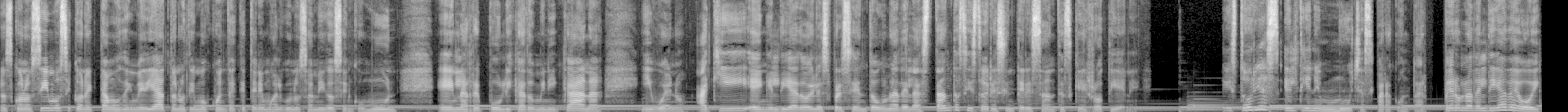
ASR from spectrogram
nos conocimos y conectamos de inmediato, nos dimos cuenta que tenemos algunos amigos en común en la República Dominicana y bueno, aquí en el día de hoy les presento una de las tantas historias interesantes que Ro tiene. Historias él tiene muchas para contar, pero la del día de hoy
